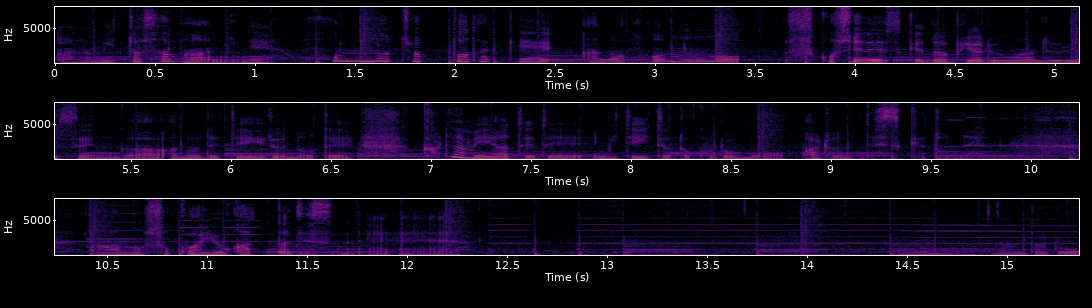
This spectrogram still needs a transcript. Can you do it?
あのミッドサマーにねほんのちょっとだけあのほんの少しですけどビョルン・アンデルセンがあの出ているので彼目当てで見ていたところもあるんですけどね。あのそこは良かったですね。うんなんだろう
